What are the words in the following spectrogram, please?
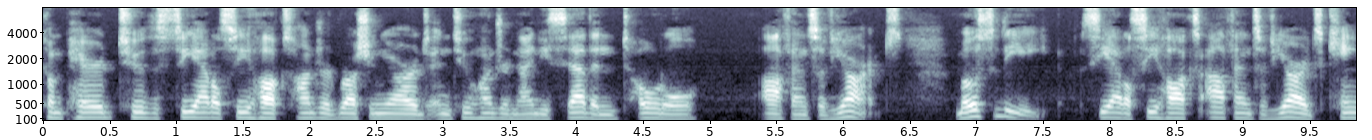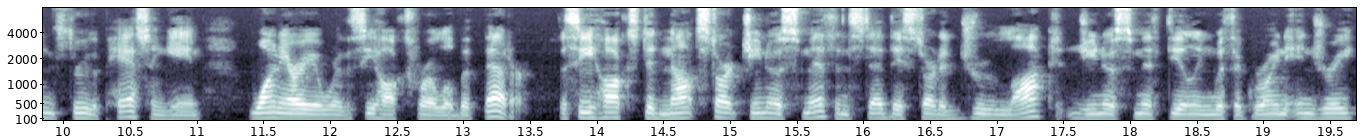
compared to the Seattle Seahawks 100 rushing yards and 297 total offensive yards. Most of the Seattle Seahawks offensive yards came through the passing game, one area where the Seahawks were a little bit better. The Seahawks did not start Geno Smith. Instead, they started Drew Lock. Geno Smith dealing with a groin injury.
